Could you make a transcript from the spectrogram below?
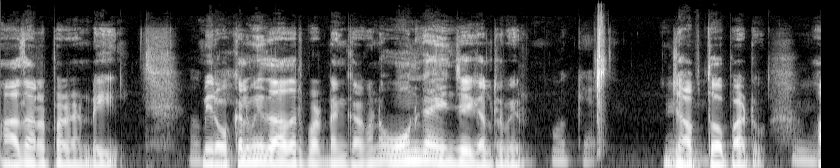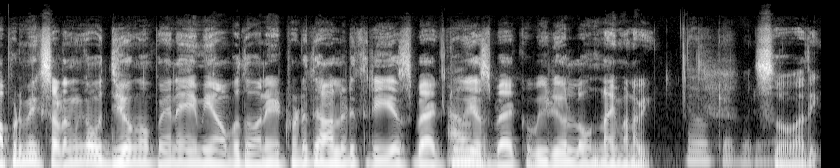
ఆధారపడండి. మీరు ఒకరి మీద ఆధారపడడం కాకుండా ఓన్గా ఏం చేయగలరు మీరు? ఓకే. జాబ్తో పాటు. అప్పుడు మీకు సడన్గా ఉద్యోగం పైన ఏమీ అవ్వదు అనేటువంటిది already three years back two years back వీడియోల్లో ఉన్నాయి మనవి. సో అది.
